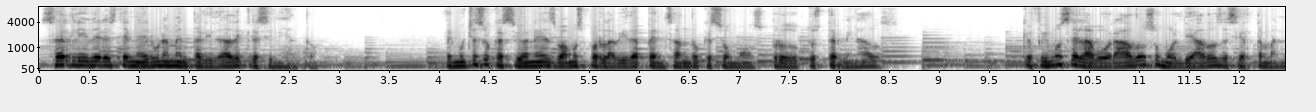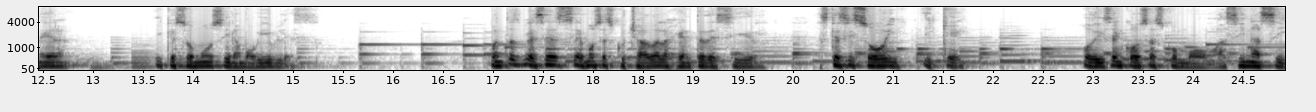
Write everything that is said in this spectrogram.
Ser líder es tener una mentalidad de crecimiento. En muchas ocasiones vamos por la vida pensando que somos productos terminados, que fuimos elaborados o moldeados de cierta manera y que somos inamovibles. ¿Cuántas veces hemos escuchado a la gente decir, es que así soy y qué? O dicen cosas como, así nací.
